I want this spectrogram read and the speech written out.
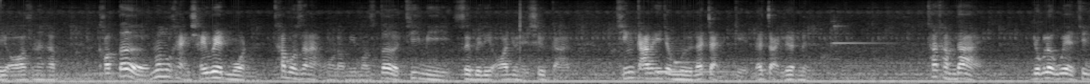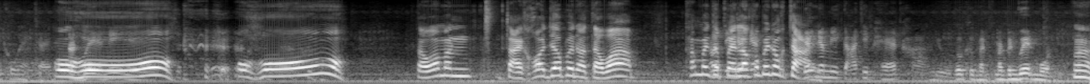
ริออสนะครับเคาน์เตอร์เมื่อคู่แข่งใช้เวทมนต์ถ้าบนสนามของเรามีมอนสเตอร์ที่มีเซเบริออสอยู่ในชื่อการ์ดทิ้งการ์ดไว้ที่จมือและจ่ายหนึ่งเกตและจ่ายเลือดหนึ่งถ้าทำได้ยกเลิกเวทที่คู่แข่งใช้โอ้โห ตัดเวทนี่เองโอ้โห แต่ว่ามันจ่ายคอร์สเยอะไปหน่อยแต่ว่า ถ้าไม่จะเป็นเราก็ไม่ต้องจ่ายเด็กเนี่ยมีการ์ดที่แพ้ทางอยู่ก็คือมันมันเป็นเวทมนต์เออ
